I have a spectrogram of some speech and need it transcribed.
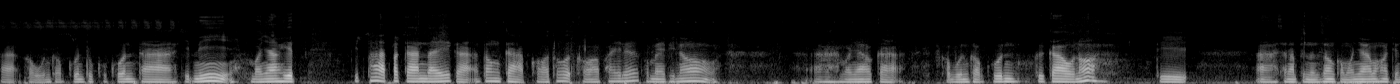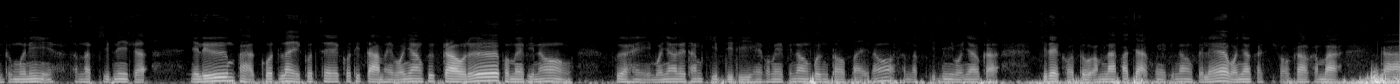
ก็ขอบคุญขอบคุณทุกๆคนถ้าคลิปนี้บ่ยาวเฮ็ดผิดพลาดประการใดก็ต้องกราบขอโทษขออภัยเด้อพ่อแม่พี่น้องอ่าบ่ยาวก็ อบคุญขอบคุณคือเก่าเนาะที่สนับสนุนช่องของหมอยาวมาฮอดจนถึงมื้อนี้สำหรับคลิปนี้ก็อย่าลืมฝากกดไลค์กดแชร์กดติดตามให้หมอยาวคือเก่าเด้อพ่อแม่พี่น้อง เพื่อให้หมอยาวได้ทำคลิปดีๆให้พ่อแม่พี่น้องเบิ่งต่อไปเนาะสำหรับคลิปนี้หมอยาวก็สิได้ขอตัวอำลาพระจากพ่อแม่พี่น้องไปแล้วหมอยาวก็สิขอกล่าวคำว่ากรา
